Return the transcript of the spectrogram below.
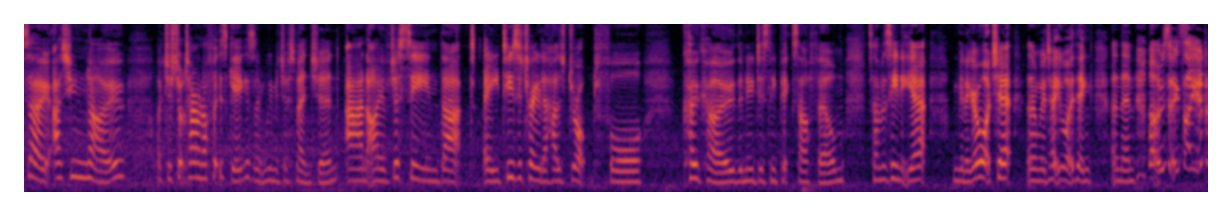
So as you know, I've just dropped Aaron off at his gig, as we just mentioned, and I have just seen that a teaser trailer has dropped for Coco, the new Disney Pixar film. So I haven't seen it yet. I'm gonna go watch it, and I'm gonna tell you what I think, and then oh, I'm so excited.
